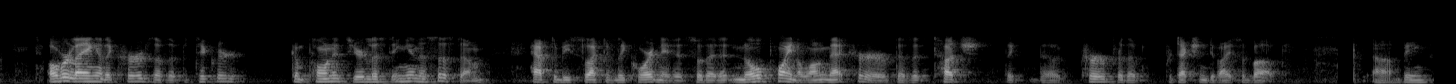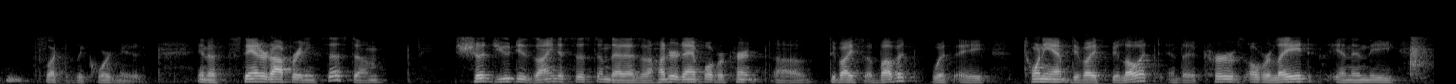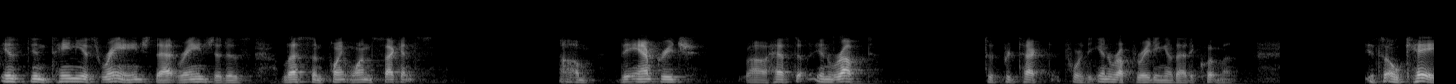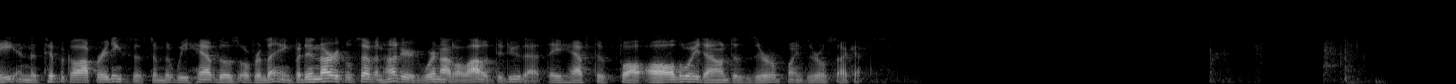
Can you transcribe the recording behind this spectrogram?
Overlaying of the curves of the particular components you're listing in the system have to be selectively coordinated so that at no point along that curve does it touch the, the curve for the protection device above, uh, being selectively coordinated. In a standard operating system, should you design a system that has a 100 amp overcurrent uh, device above it with a 20 amp device below it and the curves overlaid and in the instantaneous range, that range that is less than 0.1 seconds, um, the amperage uh, has to interrupt to protect for the interrupt rating of that equipment. It's okay in the typical operating system that we have those overlaying, but in Article 700, we're not allowed to do that. They have to fall all the way down to 0.0 seconds.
